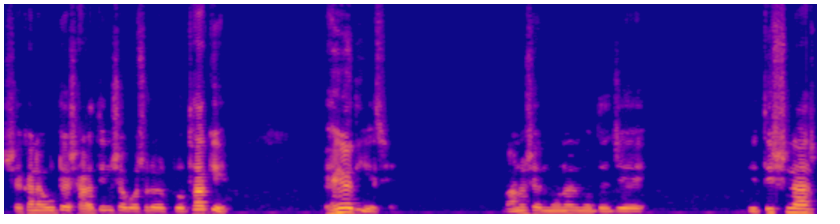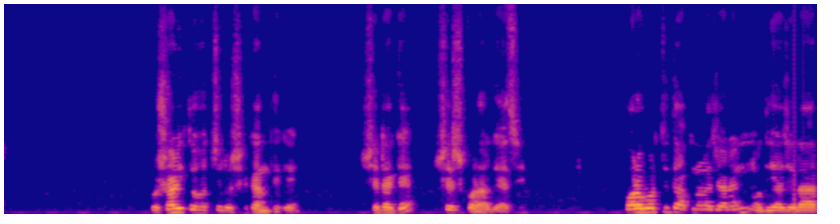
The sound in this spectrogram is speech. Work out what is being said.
সেখানে উঠে সাড়ে তিনশো বছরের প্রথাকে ভেঙে দিয়েছে। মানুষের মনের মধ্যে যে বিতৃষ্ণা প্রসারিত হচ্ছিল সেখান থেকে সেটাকে শেষ করা গেছে পরবর্তীতে আপনারা জানেন নদিয়া জেলার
